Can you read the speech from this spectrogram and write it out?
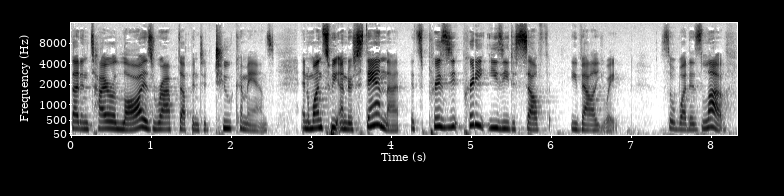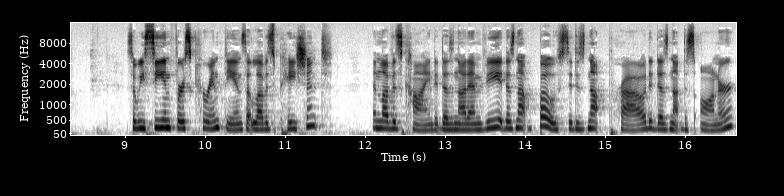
that entire law is wrapped up into two commands. And once we understand that, it's pretty easy to self evaluate. So, what is love? So, we see in 1 Corinthians that love is patient and love is kind. It does not envy, it does not boast, it is not proud, it does not dishonor,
